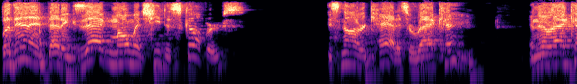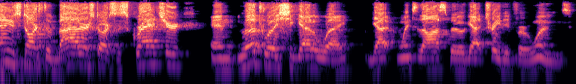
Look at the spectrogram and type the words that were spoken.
But then at that exact moment she discovers it's not her cat, it's a raccoon. And the raccoon starts to bite her, starts to scratch her, and luckily she got away, got, went to the hospital, got treated for her wounds.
